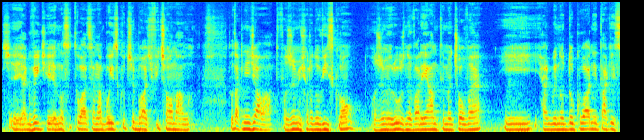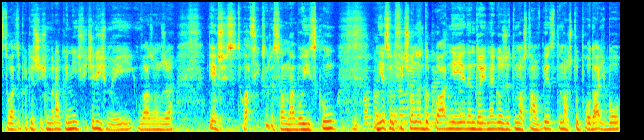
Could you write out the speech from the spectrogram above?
czy jak wyjdzie jedna sytuacja na boisku, czy była ćwiczona. bo To tak nie działa. Tworzymy środowisko, tworzymy różne warianty meczowe I jakby no dokładnie takiej sytuacji, po jakiej szliśmy bramkę, nie ćwiczyliśmy i uważam, że większość sytuacji, które są na boisku, nie są ćwiczone dokładnie jeden do jednego, że ty masz tam wbiec, ty masz tu podać, bo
